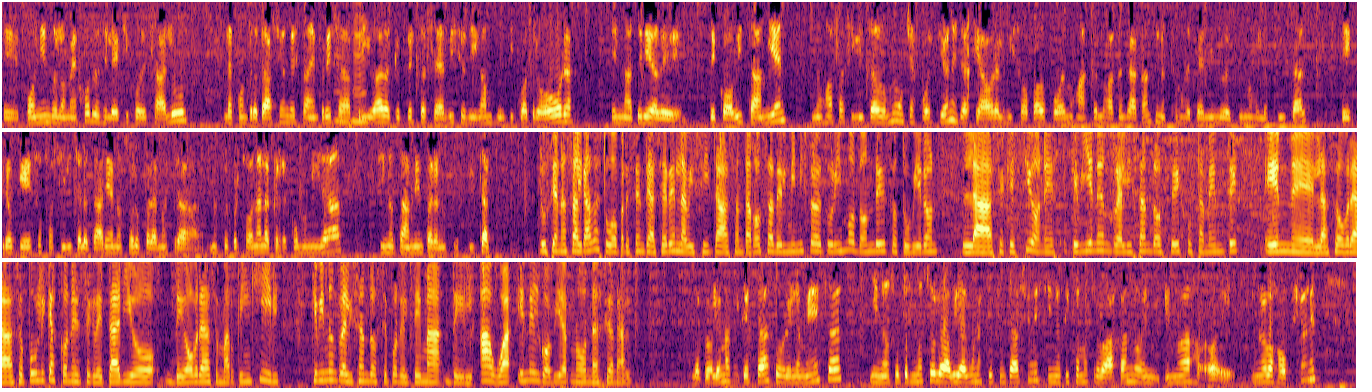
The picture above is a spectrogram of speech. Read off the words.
eh, poniendo lo mejor desde el equipo de salud, la contratación de esta empresa privada que presta servicios, digamos, 24 horas en materia de, de COVID también, nos ha facilitado muchas cuestiones, ya que ahora los hisopados podemos hacerlos acá en Yacanto y no estamos dependiendo de turnos del hospital. Eh, creo que eso facilita la tarea no solo para nuestra nuestro personal acá en la comunidad, sino también para nuestro hospital. Luciana Salgado estuvo presente ayer en la visita a Santa Rosa del ministro de Turismo, donde sostuvieron las gestiones que vienen realizándose justamente en eh, las obras públicas con el secretario de Obras, Martín Gil, que vienen realizándose por el tema del agua en el gobierno nacional. La problemática está sobre la mesa y nosotros no solo había algunas presentaciones, sino que estamos trabajando en, nuevas, eh, nuevas opciones.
